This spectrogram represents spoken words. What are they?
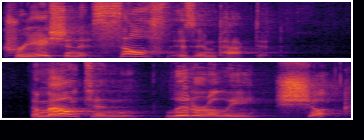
creation itself is impacted. The mountain literally shook.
